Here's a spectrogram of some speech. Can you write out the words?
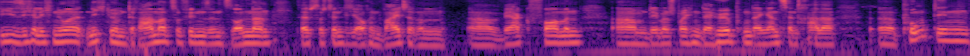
die sicherlich nur nicht nur im Drama zu finden sind, sondern selbstverständlich auch in weiteren äh, Werkformen. Ähm, dementsprechend der Höhepunkt ein ganz zentraler äh, Punkt, den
